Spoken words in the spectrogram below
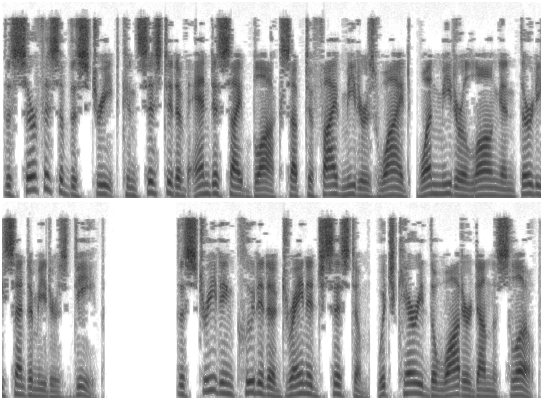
The surface of the street consisted of andesite blocks up to 5 meters wide, 1 meter long and 30 centimeters deep. The street included a drainage system, which carried the water down the slope.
